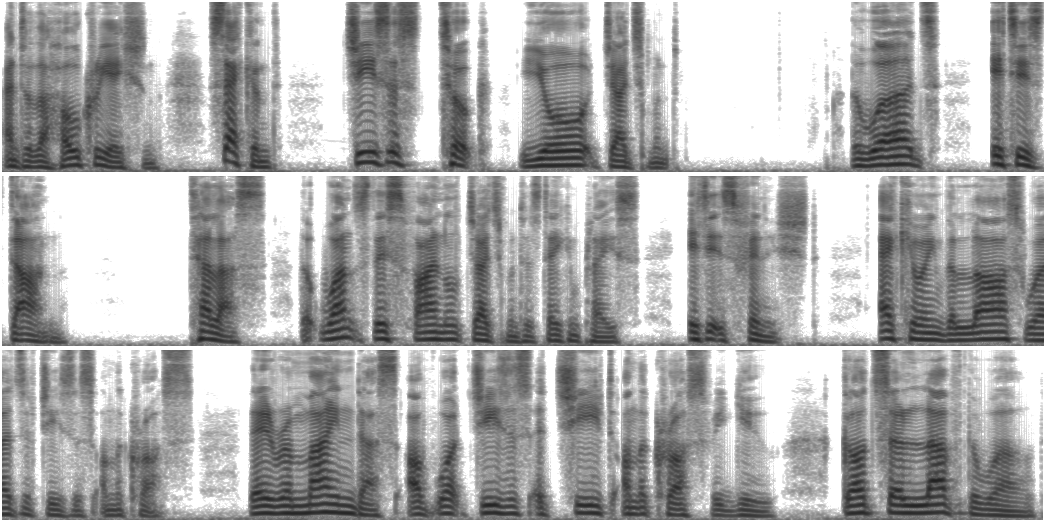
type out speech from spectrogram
and to the whole creation. Second, Jesus took your judgment. The words, it is done, tell us that once this final judgment has taken place, it is finished, echoing the last words of Jesus on the cross. They remind us of what Jesus achieved on the cross for you. God so loved the world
